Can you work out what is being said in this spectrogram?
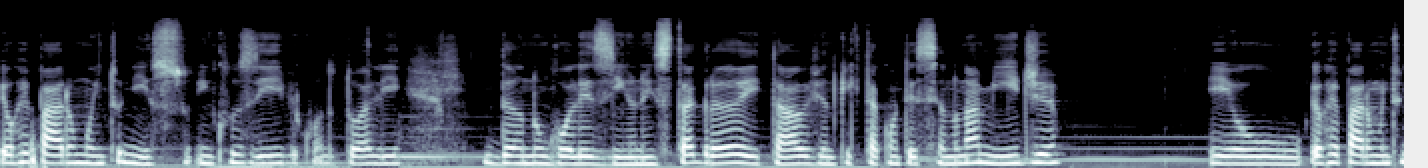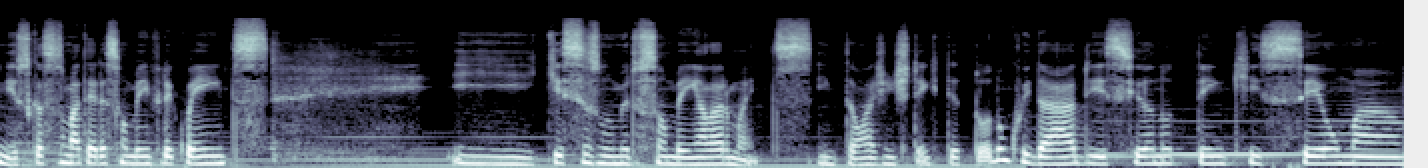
eu reparo muito nisso, inclusive quando estou ali dando um rolezinho no Instagram e tal, e vendo o que está acontecendo na mídia eu, eu reparo muito nisso, que essas matérias são bem frequentes e que esses números são bem alarmantes. Então a gente tem que ter todo um cuidado e esse ano tem que ser uma,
